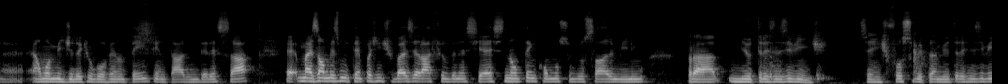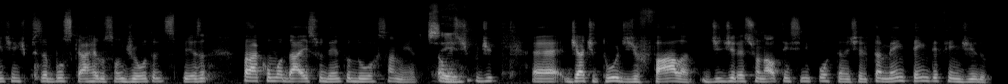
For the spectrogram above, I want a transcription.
é, é uma medida que o governo tem tentado endereçar, é, mas ao mesmo tempo a gente vai zerar a fila do INSS, não tem como subir o salário mínimo para 1.320. Se a gente for subir para 1.320, a gente precisa buscar a redução de outra despesa para acomodar isso dentro do orçamento. Então, Sim. esse tipo de, é, de atitude, de fala, de direcional tem sido importante. Ele também tem defendido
